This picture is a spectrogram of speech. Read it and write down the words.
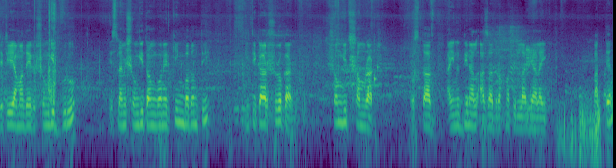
যেটি আমাদের সংগীত গুরু, ইসলামী সংগীত অঙ্গনের কিংবদন্তি, গীতিকার, সুরকার, সংগীত সম্রাট ওস্তাদ আইনুদ্দিন আল আজাদ রহমতুল্লাহ আলাই বাঁধতেন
